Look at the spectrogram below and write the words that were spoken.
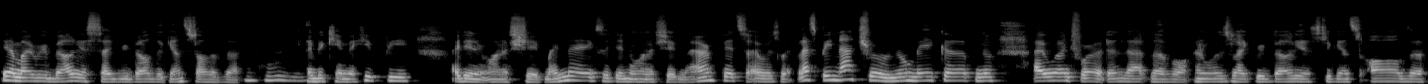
Yeah, my rebellious side rebelled against all of that. Mm-hmm. I became a hippie. I didn't want to shave my legs. I didn't want to shave my armpits. I was like, let's be natural, no makeup, no. I went for it on that level and was like rebellious against all the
